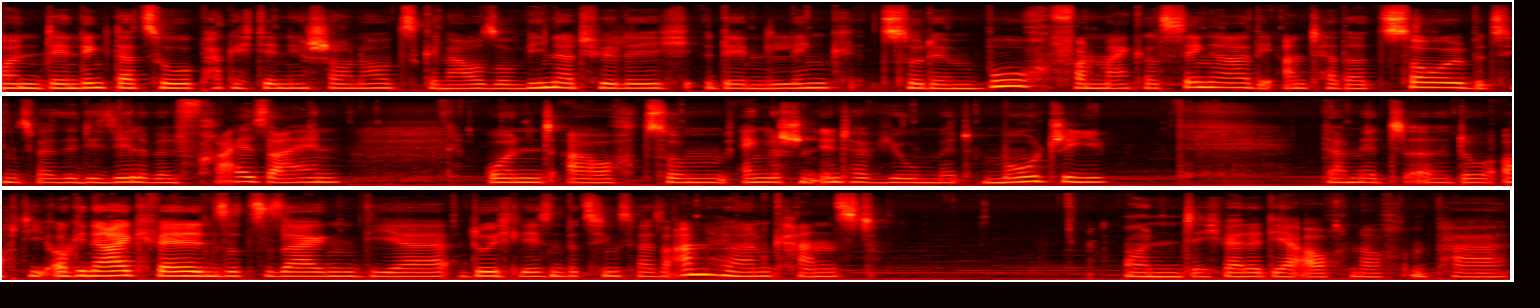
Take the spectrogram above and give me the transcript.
und den Link dazu packe ich dir in die Show Notes, genauso wie natürlich den Link zu dem Buch von Michael Singer, The Untethered Soul, beziehungsweise Die Seele will frei sein. Und auch zum englischen Interview mit Moji, damit äh, du auch die Originalquellen sozusagen dir durchlesen bzw. anhören kannst. Und ich werde dir auch noch ein paar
